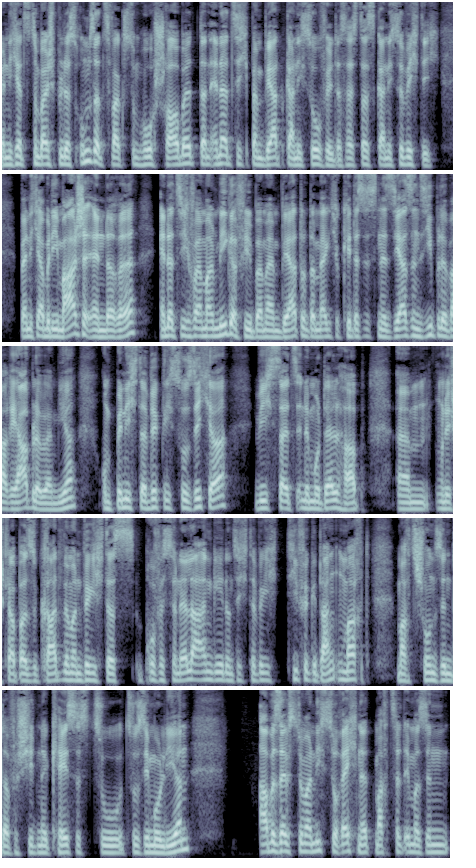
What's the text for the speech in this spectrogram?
wenn ich jetzt zum Beispiel das Umsatzwachstum hochschraube, dann ändert sich beim Wert gar nicht so viel. Das heißt, das ist gar nicht so wichtig. Wenn ich aber die Marge ändere, ändert sich auf einmal mega viel bei meinem Wert und dann merke ich, okay, das ist eine sehr sensible Variable bei mir und bin ich da wirklich so sicher, wie ich es jetzt in dem Modell habe. Ähm, und ich glaube also gerade, wenn man wirklich das professioneller angeht und sich da wirklich tiefe Gedanken macht, macht es schon Sinn, da verschiedene Cases zu, zu simulieren. Aber selbst wenn man nicht so rechnet, macht es halt immer Sinn,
